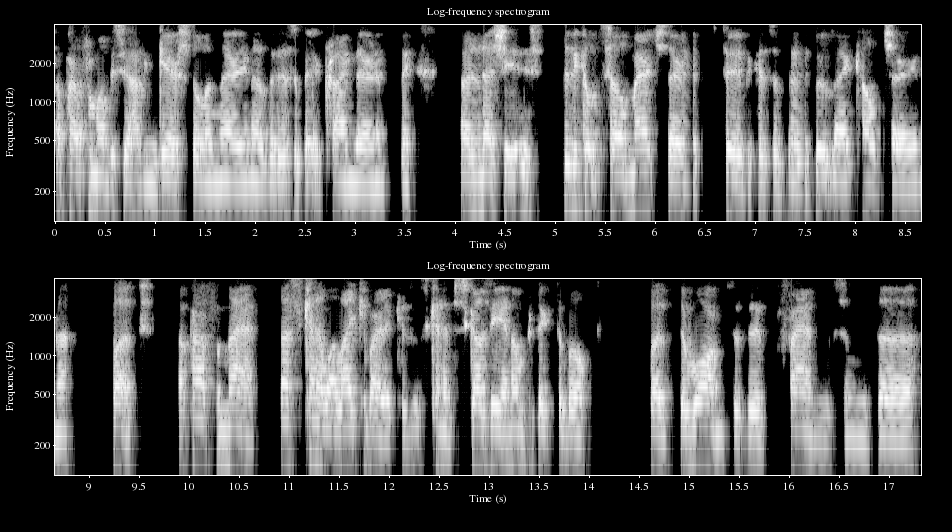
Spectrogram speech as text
Apart from obviously having gear stolen there, you know, there is a bit of crime there and everything. And actually, it's difficult to sell merch there too because of the bootleg culture, you know. But apart from that, that's kind of what I like about it because it's kind of scuzzy and unpredictable but the warmth of the fans and the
